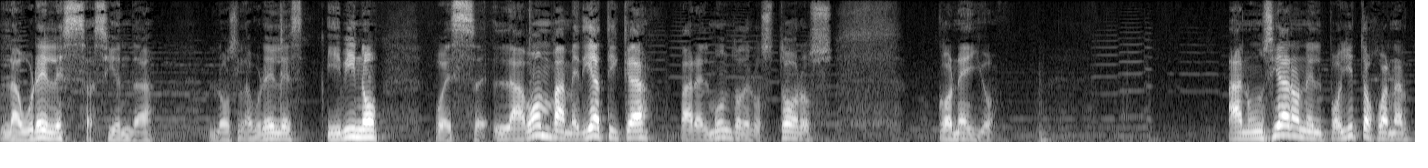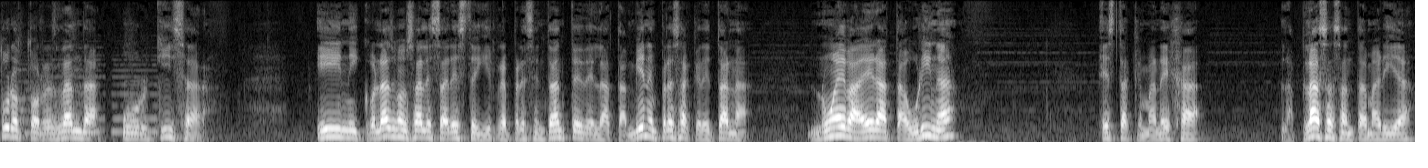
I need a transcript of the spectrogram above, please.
Laureles, Hacienda Los Laureles, y vino pues la bomba mediática para el mundo de los toros con ello. Anunciaron el pollito Juan Arturo Torreslanda Urquiza y Nicolás González Arestegui, representante de la también empresa queretana Nueva Era Taurina, esta que maneja la Plaza Santa María,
